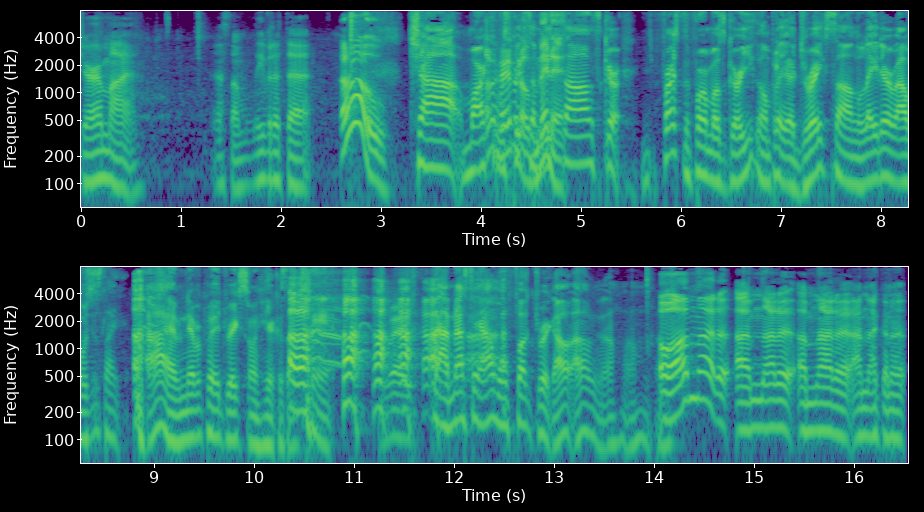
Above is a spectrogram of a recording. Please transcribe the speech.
Jeremiah. Yes, I'm leave it at that. oh, Child, Mark, I you don't pick no some hit minute. songs. Girl, first and foremost, girl, you going to play a Drake song later. I was just like, I have never played Drake song here because I can't. right. Nah, I'm not saying I won't fuck Drake. I'll, I'll, I'll, I'll, Oh, I'm not. A, I'm not a. I'm not a. I'm not gonna.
